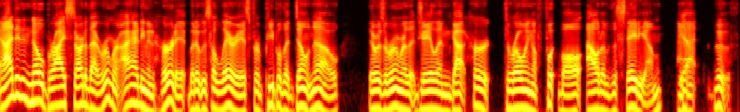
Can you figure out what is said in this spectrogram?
And I didn't know Bryce started that rumor. I hadn't even heard it, but it was hilarious for people that don't know. There was a rumor that Jalon got hurt throwing a football out of the stadium Yeah. at booth.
